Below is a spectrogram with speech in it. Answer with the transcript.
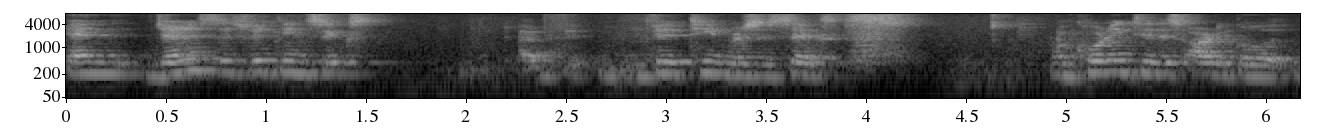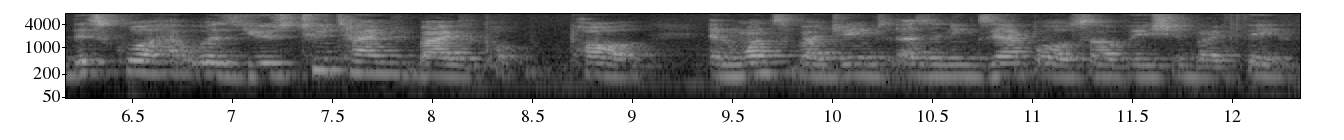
And Genesis 15, 6, uh, 15 verses 6, according to this article, this quote was used two times by Paul and once by James as an example of salvation by faith.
